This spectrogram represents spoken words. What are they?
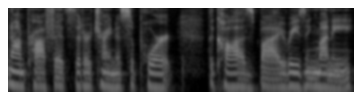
nonprofits that are trying to support the cause by raising money.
